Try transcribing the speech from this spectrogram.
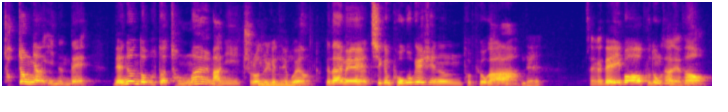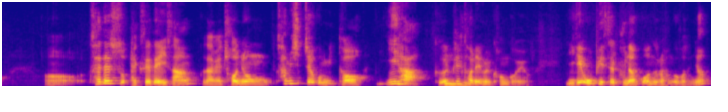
적정량이 있는데 내년도부터 정말 많이 줄어들게 음. 되고요. 그 다음에 지금 보고 계시는 도표가 네. 제가 네이버 부동산에서 어, 세대수 100세대 이상, 그 다음에 전용 30제곱미터 이하 그걸 음. 필터링을 건 거예요. 이게 오피스텔 분양권으로 한 거거든요.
